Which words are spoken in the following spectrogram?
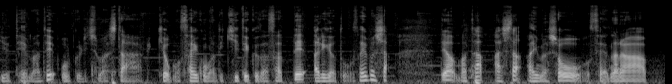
いうテーマでお送りしました。今日も最後まで聞いてくださってありがとうございました。ではまた明日会いましょう。さよなら。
